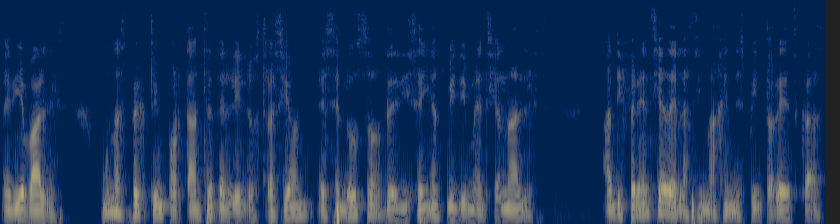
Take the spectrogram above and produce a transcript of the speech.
medievales, un aspecto importante de la ilustración es el uso de diseños bidimensionales, a diferencia de las imágenes pintorescas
